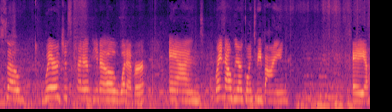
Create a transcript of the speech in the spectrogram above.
So we're just kind of, you know, whatever. And right now we are going to be buying a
